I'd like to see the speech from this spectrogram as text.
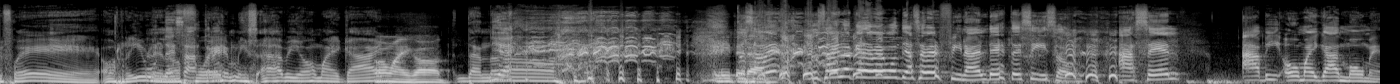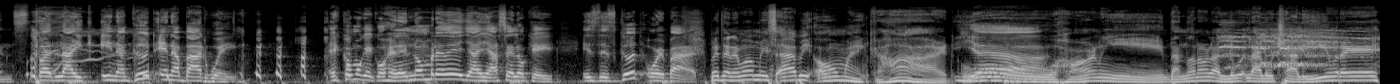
y fue horrible. Un ¿no? desastre. Fue Miss Abby, oh my God. Oh my god. dándonos. ¿Tú Literal. sabes, ¿Tú sabes lo que debemos de hacer al final de este season? Hacer Abby oh my god moments. But like in a good and a bad way. Es como que coger el nombre de ella y hacer, ok, ¿is this good or bad? Pues tenemos a Miss Abby. Oh my God. Yeah. Oh, honey. Dándonos la, la lucha libre.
